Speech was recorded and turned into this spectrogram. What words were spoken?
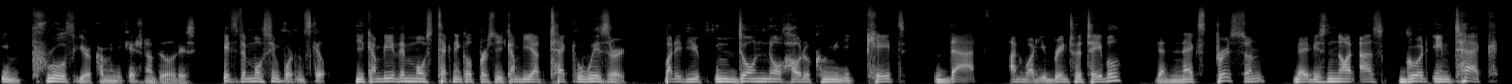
improve your communication abilities. It's the most important skill. You can be the most technical person. You can be a tech wizard. But if you don't know how to communicate that and what you bring to the table, the next person maybe is not as good in tech,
